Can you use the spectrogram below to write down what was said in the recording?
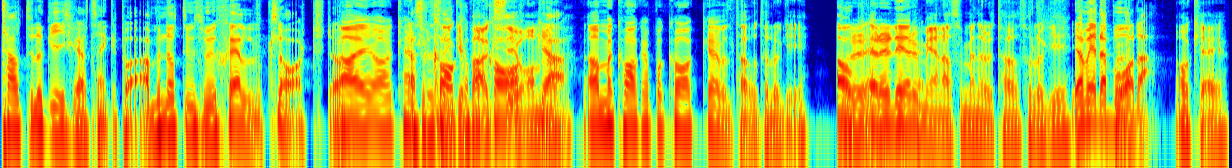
Tautologi jag tänka på. Ja, men något som är självklart. Då. Ja, jag kanske Alltså du tänker kaka på på axiom. kaka. Ja, men kaka på kaka är väl tautologi? är, det- är det det du okej. menar så menar du tautologi? Jag menar båda. Okej.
